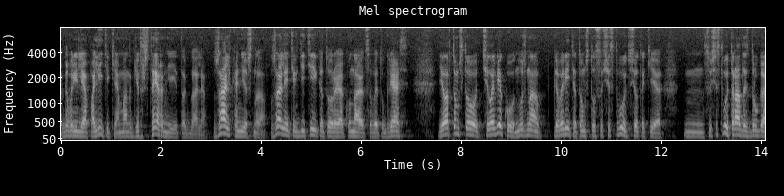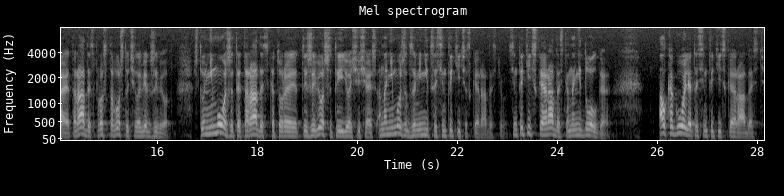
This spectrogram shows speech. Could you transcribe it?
Поговорили о политике, о Моргенштерне и так далее. Жаль, конечно, жаль этих детей, которые окунаются в эту грязь. Дело в том, что человеку нужно говорить о том, что существует все-таки, существует радость другая. Это радость просто того, что человек живет. Что не может эта радость, которой ты живешь и ты ее ощущаешь, она не может замениться синтетической радостью. Синтетическая радость, она недолгая. Алкоголь это синтетическая радость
